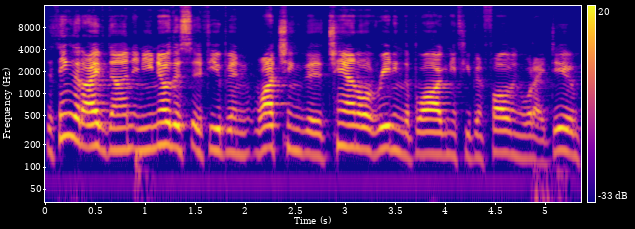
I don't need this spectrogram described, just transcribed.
The thing that I've done, and you know this if you've been watching the channel, reading the blog, and if you've been following what I do,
